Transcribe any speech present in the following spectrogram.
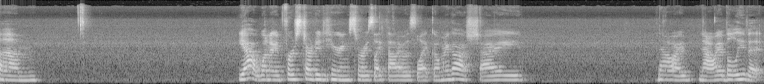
um, yeah, when I first started hearing stories like that, I was like, oh my gosh, I now I now I believe it.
